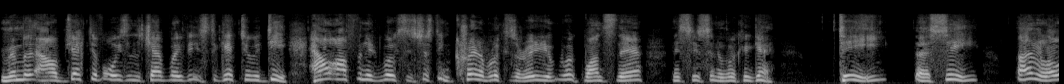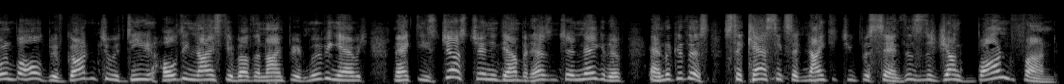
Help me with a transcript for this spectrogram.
Remember, our objective always in the chat wave is to get to a D. How often it works is just incredible. Look, it's already worked once there. Let's see if it's going to work again. D, uh, C, and lo and behold, we've gotten to a D holding nicely above the nine period moving average. MACD is just turning down, but hasn't turned negative. And look at this. Stochastics at 92%. This is the junk bond fund.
